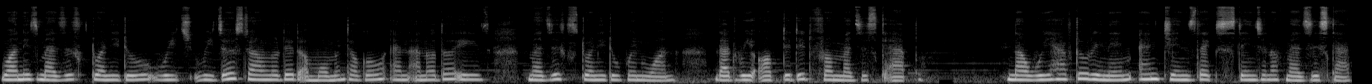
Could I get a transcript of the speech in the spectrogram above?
One is magisk 22 which we just downloaded a moment ago and another is magisk 22.1 that we updated from magisk app now we have to rename and change the extension of Magisk app.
